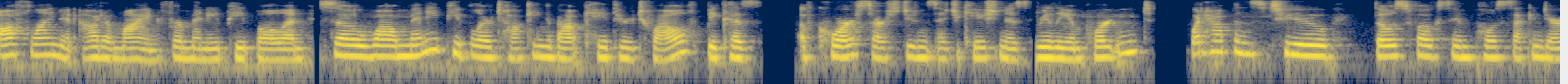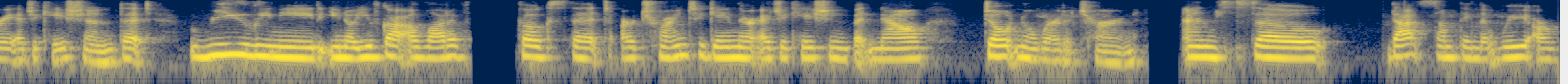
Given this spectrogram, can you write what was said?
offline and out of mind for many people. And so while many people are talking about K through 12, because of course our students' education is really important, what happens to those folks in post secondary education that really need, you know, you've got a lot of folks that are trying to gain their education, but now don't know where to turn. And so that's something that we are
